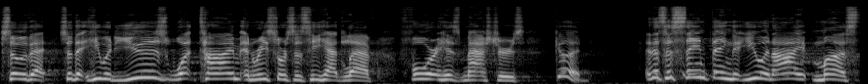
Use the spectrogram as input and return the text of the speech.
so that, so that he would use what time and resources he had left for his master's good. And that's the same thing that you and I must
